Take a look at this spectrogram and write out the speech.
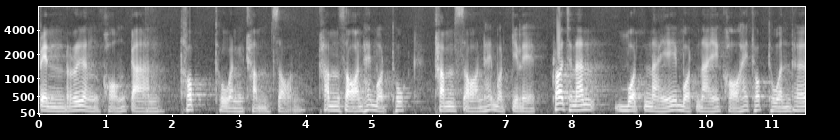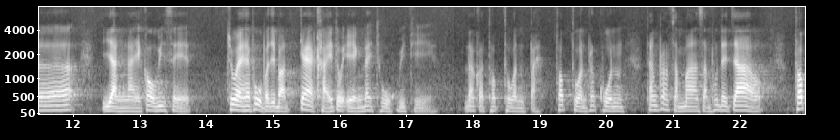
เป็นเรื่องของการทบทวนคำสอนคำสอนให้หมดทุกคำสอนให้หมดกิเลส เพราะฉะนั้นบทไหนบทไหนขอให้ทบทวนเธออย่างไงก็วิเศษ ช่วยให้ผู้ปฏิบัติแก้ไขตัวเองได้ถูกวิธี แล้วก็ทบทวนไป ทบทวนพระคุณ ทั้งพระสัมมาสัมพุทธเจ้า ทบ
